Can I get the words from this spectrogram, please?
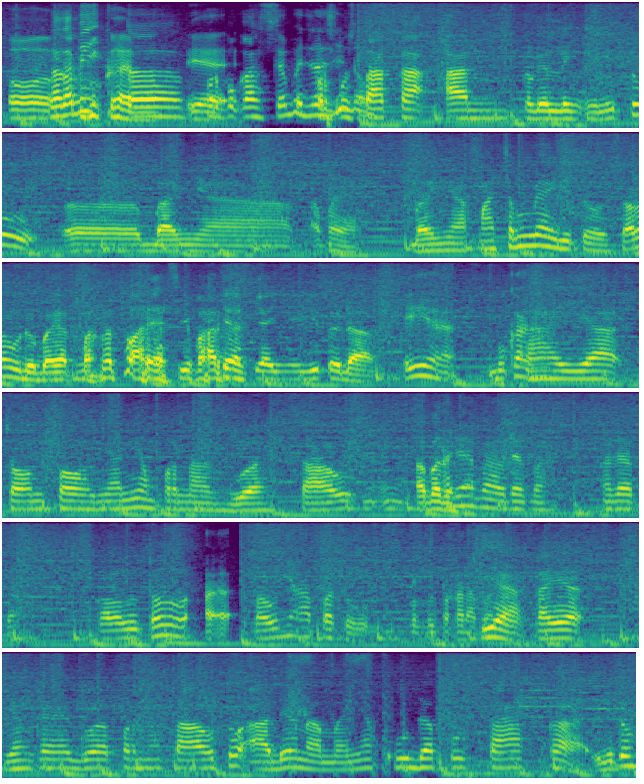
Oh, nah tapi bukan. eh, Iya. perpukas- Coba jelasin dong. perpustakaan keliling ini tuh eh, banyak apa ya banyak macamnya gitu soalnya udah banyak banget variasi variasinya gitu dah Iya, bukan. kayak contohnya nih yang pernah gua tahu apa tuh? Ada apa? Ada apa? Ada apa? Kalau lu tahu eh, taunya apa tuh? Perpustakaan apa? iya kayak yang kayak gua pernah tahu tuh ada yang namanya kuda pustaka. Ini tuh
